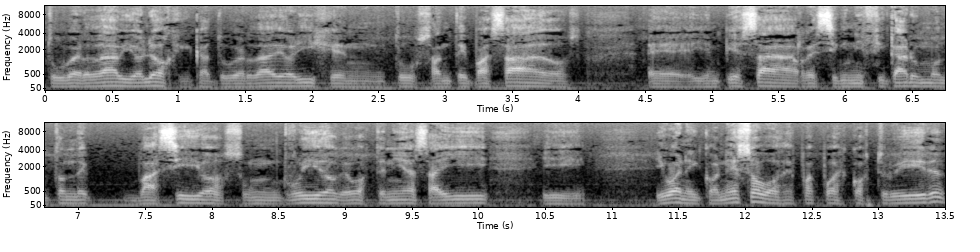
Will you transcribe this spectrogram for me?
tu verdad biológica, tu verdad de origen, tus antepasados, eh, y empieza a resignificar un montón de vacíos, un ruido que vos tenías ahí y, y bueno, y con eso vos después podés construir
